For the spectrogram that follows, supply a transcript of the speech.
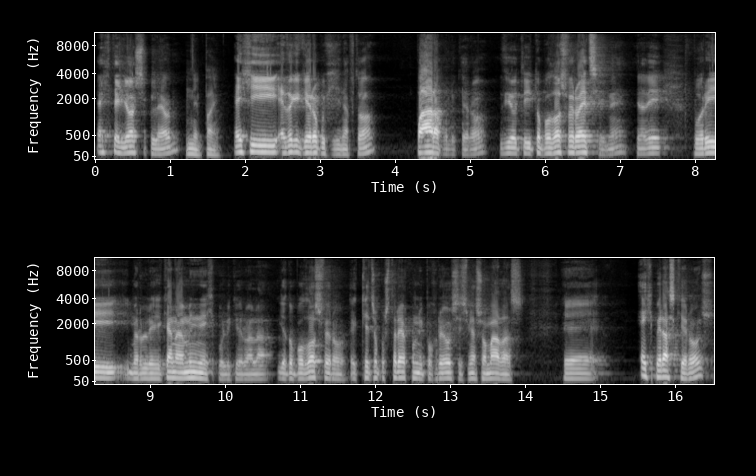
Έχει τελειώσει πλέον. Ναι, πάει. Έχει εδώ και καιρό που έχει γίνει αυτό. Πάρα πολύ καιρό. Διότι το ποδόσφαιρο έτσι είναι. Δηλαδή, μπορεί ημερολογικά να μην έχει πολύ καιρό, αλλά για το ποδόσφαιρο ε, και έτσι όπως τρέχουν οι υποχρεώσεις μιας ομάδας, ε, έχει περάσει καιρός.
